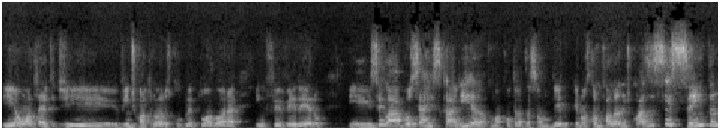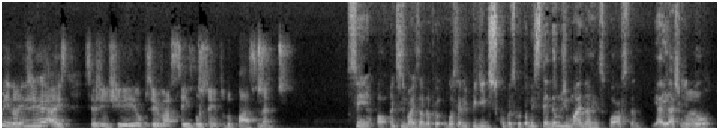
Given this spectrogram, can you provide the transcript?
E é um atleta de 24 anos, completou agora em fevereiro, E, sei lá, você arriscaria uma contratação dele? Porque nós estamos falando de quase 60 milhões de reais, se a gente observar 100% do passe, né? Sim, ó, antes de mais nada, eu gostaria de pedir desculpas que eu estou me estendendo demais na resposta, e aí acho que estou...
